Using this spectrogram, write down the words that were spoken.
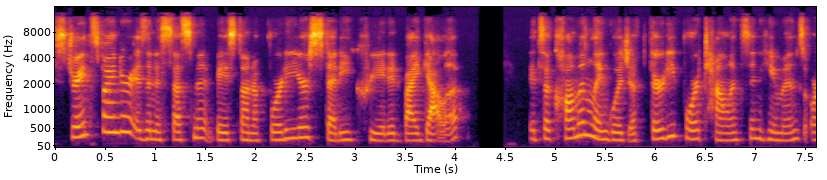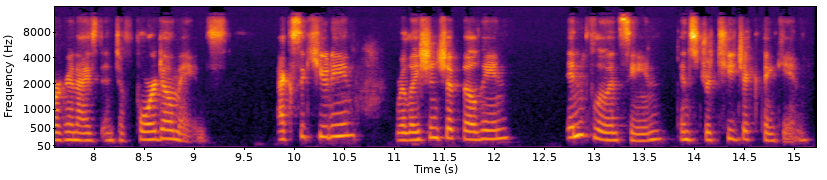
StrengthsFinder is an assessment based on a 40 year study created by Gallup. It's a common language of 34 talents in humans organized into four domains executing, relationship building, influencing, and strategic thinking.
